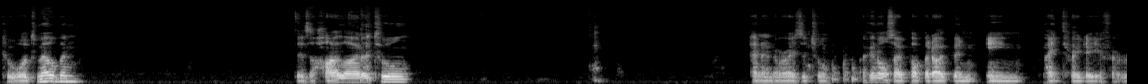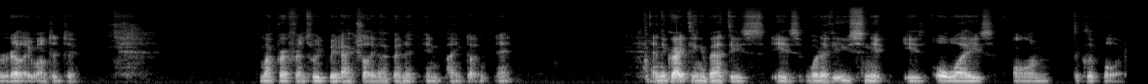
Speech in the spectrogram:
towards Melbourne. There's a highlighter tool and an eraser tool. I can also pop it open in Paint 3D if I really wanted to. My preference would be to actually open it in Paint.net. And the great thing about this is whatever you snip is always on the clipboard.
